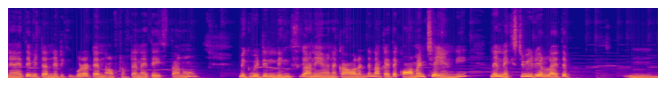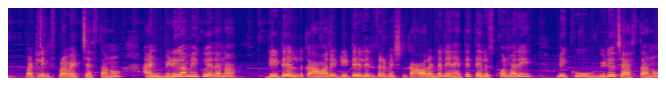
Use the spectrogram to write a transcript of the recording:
నేనైతే వీటన్నిటికీ కూడా టెన్ అవుట్ ఆఫ్ టెన్ అయితే ఇస్తాను. మీకు వీటి లింక్స్ కానీ ఏమైనా కావాలంటే నాకైతే కామెంట్ చేయండి. నేను నెక్స్ట్ వీడియోలో అయితే వాటి లింక్స్ ప్రొవైడ్ చేస్తాను. అండ్ విడిగా మీకు ఏదైనా డీటెయిల్డ్ కావాలి డీటెయిల్డ్ ఇన్ఫర్మేషన్ కావాలంటే నేనైతే తెలుసుకొని మరి మీకు వీడియో చేస్తాను.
